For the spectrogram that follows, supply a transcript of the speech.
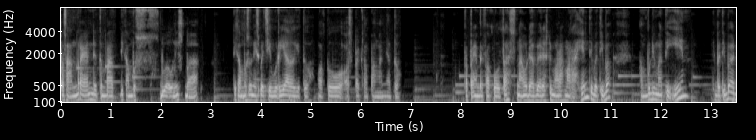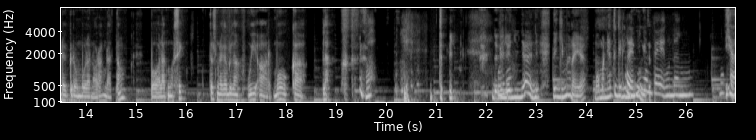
pesantren di tempat di kampus dua Unisba di kampus Unisba Ciburial gitu waktu ospek lapangannya tuh. PPMP fakultas nah udah beres dimarah-marahin tiba-tiba lampu dimatiin tiba-tiba ada gerombolan orang datang bawa alat musik terus mereka bilang we are Moka lah jadi jadi nyanyi nyanyi ya gimana ya momennya tuh jadi bingung gitu sampai undang Moka. Iya,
